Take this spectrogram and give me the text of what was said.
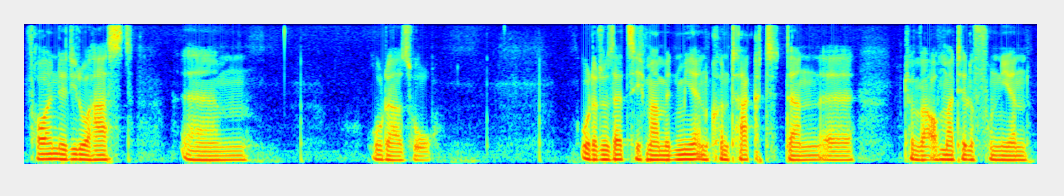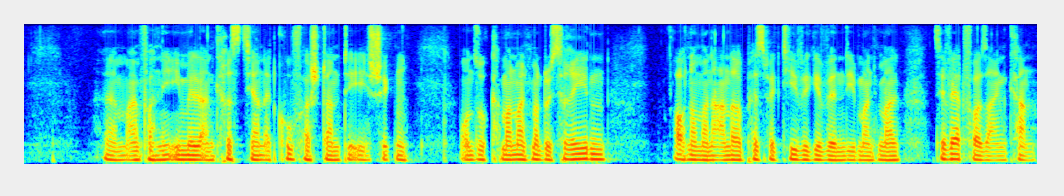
Freunde, die du hast ähm, oder so. Oder du setzt dich mal mit mir in Kontakt, dann äh, können wir auch mal telefonieren. Ähm, einfach eine E-Mail an christian.kuverstand.de schicken und so kann man manchmal durchs Reden auch nochmal eine andere Perspektive gewinnen, die manchmal sehr wertvoll sein kann.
